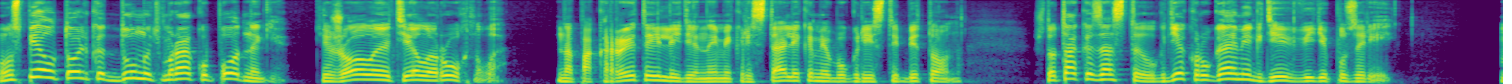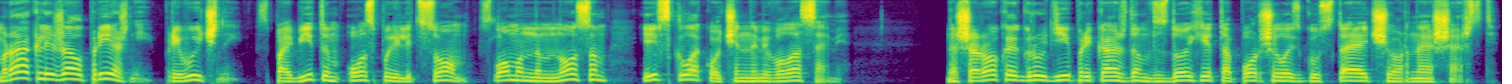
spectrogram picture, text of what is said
Успел только дунуть мраку под ноги. Тяжелое тело рухнуло на покрытый ледяными кристалликами бугристый бетон, что так и застыл, где кругами, где в виде пузырей. Мрак лежал прежний, привычный, с побитым оспой лицом, сломанным носом и всклокоченными волосами. На широкой груди при каждом вздохе топорщилась густая черная шерсть.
